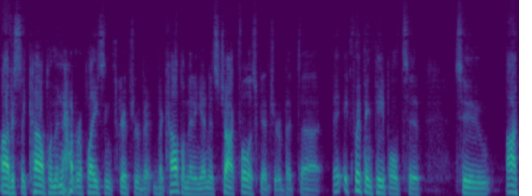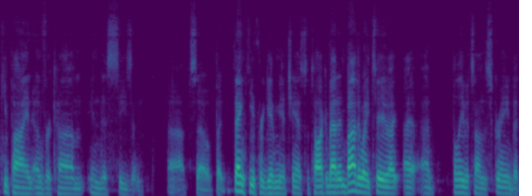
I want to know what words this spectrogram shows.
obviously complement, not replacing scripture, but but complementing it. And it's chock full of scripture, but uh, equipping people to to occupy and overcome in this season. Uh, so, but thank you for giving me a chance to talk about it. And by the way, too, I, I, I believe it's on the screen, but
